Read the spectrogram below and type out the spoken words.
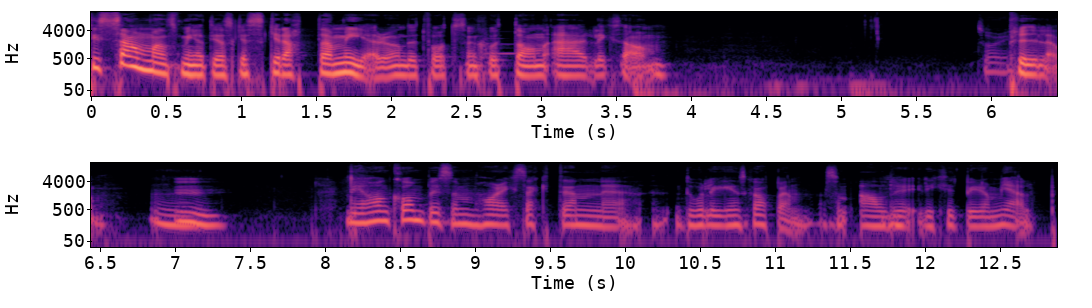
tillsammans med att jag ska skratta mer under 2017 är liksom Sorry. prylen. Mm. Mm. Men jag har en kompis som har exakt den eh, dåliga egenskapen, som aldrig riktigt ber om hjälp.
